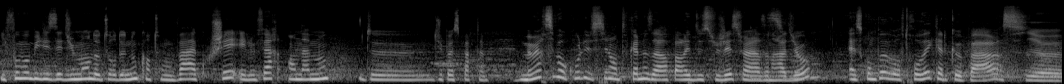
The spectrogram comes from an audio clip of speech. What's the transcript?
Il faut mobiliser du monde autour de nous quand on va accoucher et le faire en amont de, du postpartum. Mais merci beaucoup Lucille, en tout cas, de nous avoir parlé du sujet sur RZN Radio. Est-ce qu'on peut vous retrouver quelque part si euh,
